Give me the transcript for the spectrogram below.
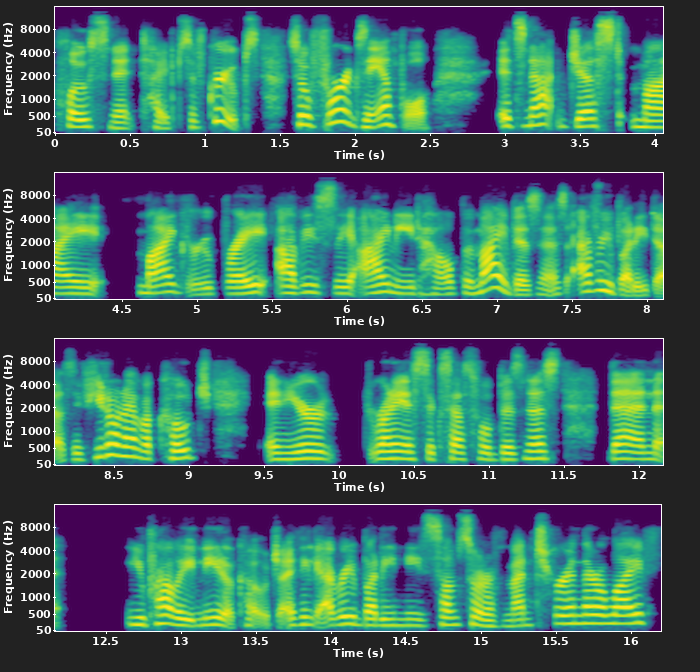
close knit types of groups. So, for example, it's not just my my group, right? Obviously, I need help in my business. Everybody does. If you don't have a coach and you're running a successful business, then you probably need a coach. I think everybody needs some sort of mentor in their life.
